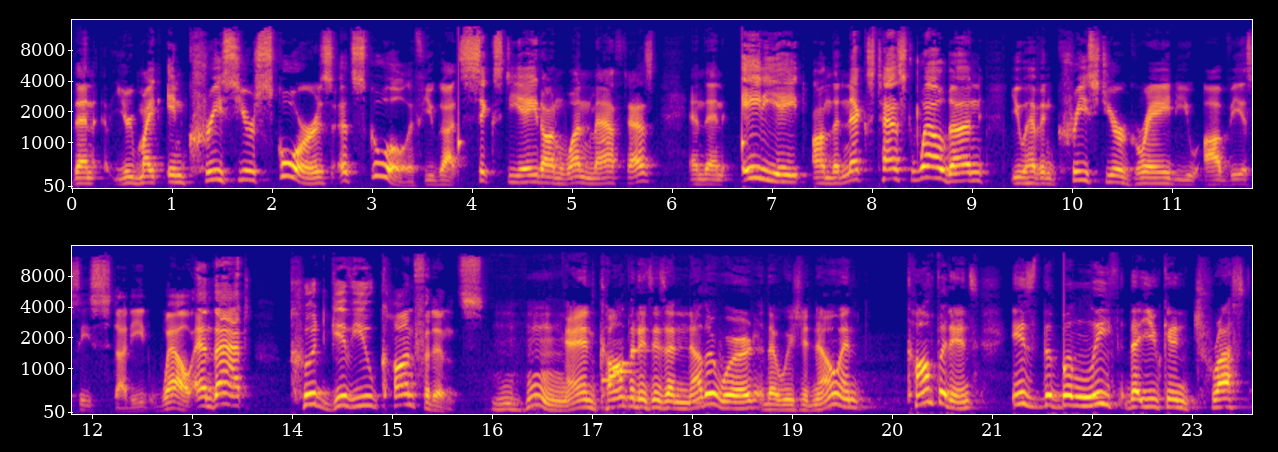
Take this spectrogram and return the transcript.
then you might increase your scores at school. If you got 68 on one math test and then 88 on the next test, well done. You have increased your grade. You obviously studied well. And that could give you confidence. Mm -hmm. And confidence is another word that we should know. And confidence is the belief that you can trust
